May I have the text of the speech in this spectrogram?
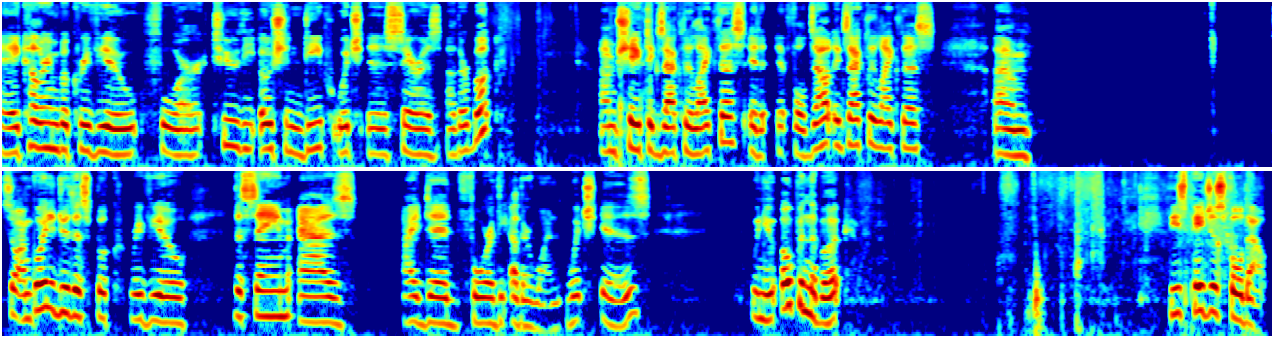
a coloring book review for To the Ocean Deep, which is Sarah's other book. I'm shaped exactly like this. It, it folds out exactly like this. Um, so I'm going to do this book review the same as I did for the other one, which is when you open the book, these pages fold out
